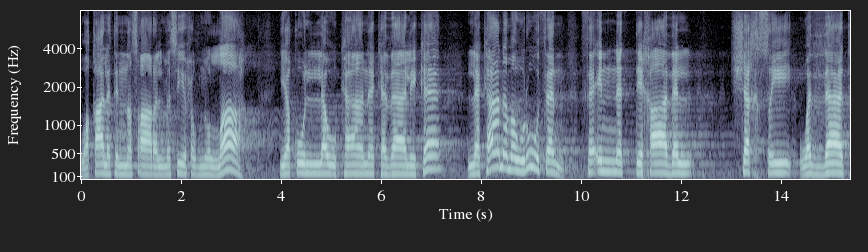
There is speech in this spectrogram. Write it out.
وقالت النصارى المسيح ابن الله يقول لو كان كذلك لكان موروثا فإن اتخاذ الشخص والذات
